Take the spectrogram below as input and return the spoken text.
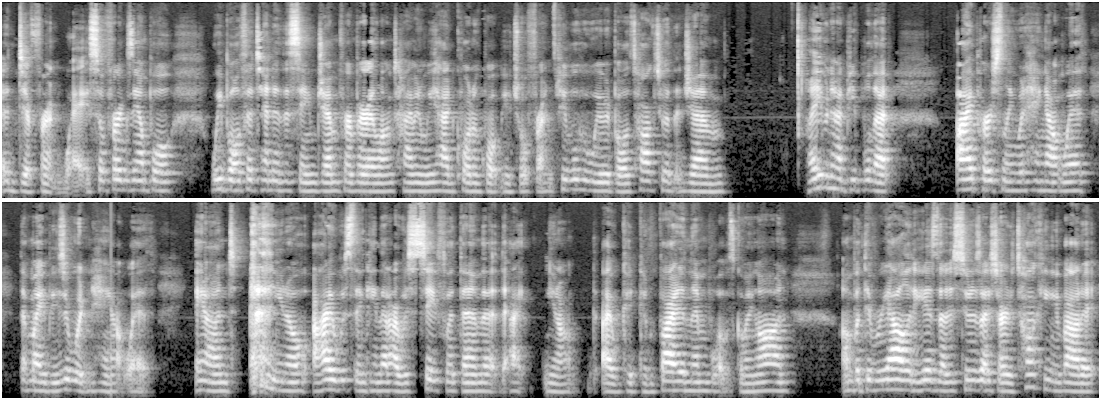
a different way. So, for example, we both attended the same gym for a very long time and we had quote unquote mutual friends, people who we would both talk to at the gym. I even had people that I personally would hang out with that my abuser wouldn't hang out with. And, you know, I was thinking that I was safe with them, that I, you know, I could confide in them what was going on. Um, but the reality is that as soon as I started talking about it,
